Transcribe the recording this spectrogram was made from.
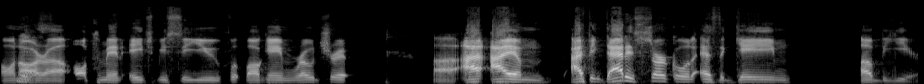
on Yes. our uh, ultimate HBCU football game road trip. Uh, I, I am I think that is circled as the game of the year.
